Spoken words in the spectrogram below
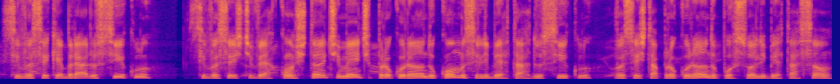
Se você quebrar o ciclo, se você estiver constantemente procurando como se libertar do ciclo, você está procurando por sua libertação?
